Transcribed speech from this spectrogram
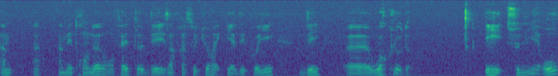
à, mettre en œuvre en fait des infrastructures et à déployer des workloads. Et ce numéro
